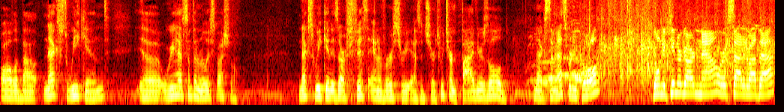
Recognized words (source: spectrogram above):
all about. Next weekend, uh, we have something really special. Next weekend is our fifth anniversary as a church. We turn five years old next time. That's pretty cool. Going to kindergarten now. We're excited about that.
